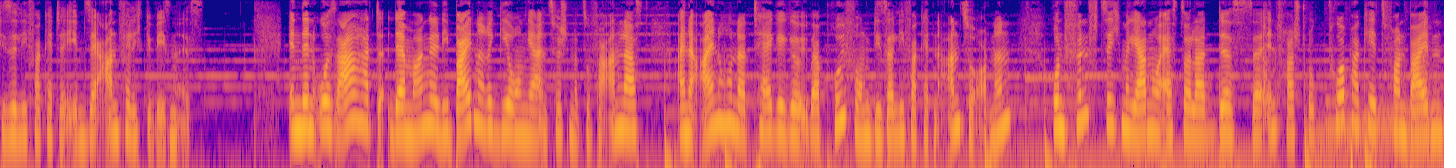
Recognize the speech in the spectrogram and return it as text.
diese Lieferkette eben sehr anfällig gewesen ist. In den USA hat der Mangel die beiden Regierungen ja inzwischen dazu veranlasst, eine 100-tägige Überprüfung dieser Lieferketten anzuordnen. Rund 50 Milliarden US-Dollar des äh, Infrastrukturpakets von Biden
